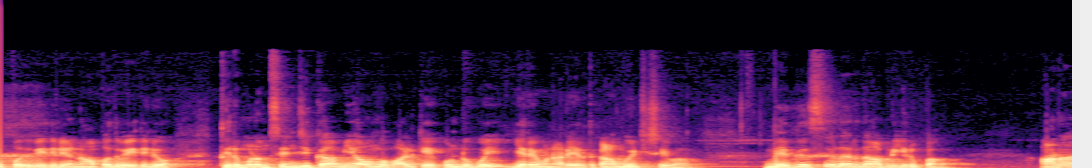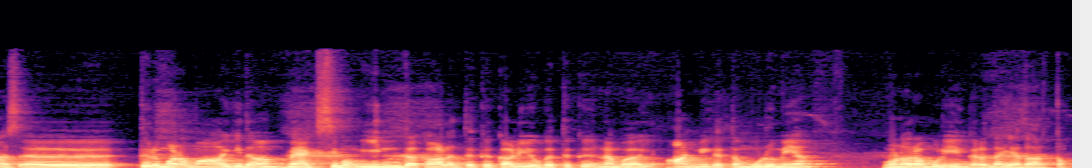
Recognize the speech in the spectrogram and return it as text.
முப்பது வயதிலையோ நாற்பது வயதிலையோ திருமணம் செஞ்சுக்காமையே அவங்க வாழ்க்கையை கொண்டு போய் இறைவன் அடையிறதுக்கான முயற்சி செய்வாங்க. வெகு சிலர் தான் அப்படி இருப்பாங்க. ஆனால் திருமணம் ஆகி தான் மேக்சிமம் இந்த காலத்துக்கு கலியுகத்துக்கு நம்ம ஆன்மீகத்தை முழுமையாக உணர முடியுங்கிறது தான் யதார்த்தம்.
